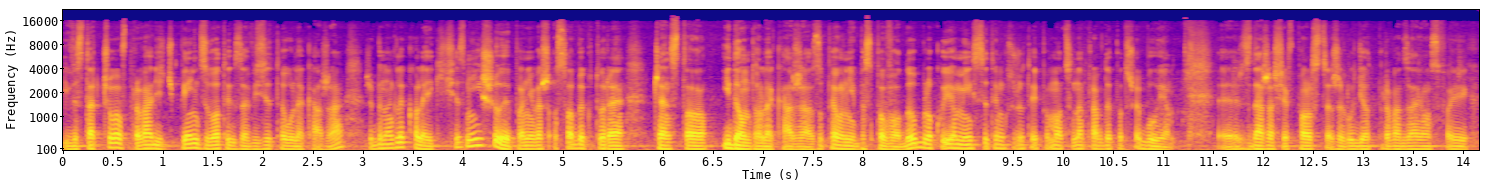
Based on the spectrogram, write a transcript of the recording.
I wystarczyło wprowadzić 5 zł za wizytę u lekarza, żeby nagle kolejki się zmniejszyły, ponieważ osoby, które często idą do lekarza zupełnie bez powodu, blokują miejsce tym, którzy tej pomocy naprawdę potrzebują. E, zdarza się w Polsce, że ludzie odprowadzają swoich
